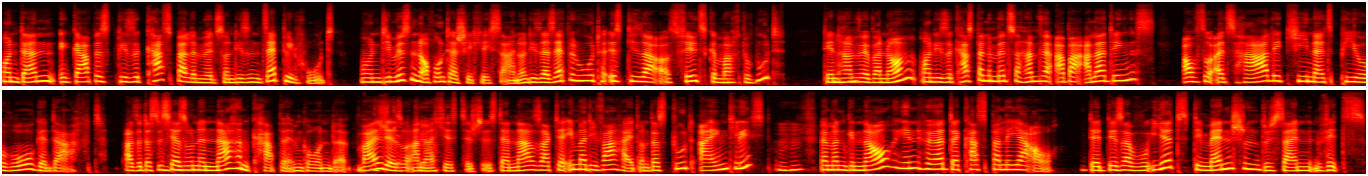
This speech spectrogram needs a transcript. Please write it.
Und dann gab es diese Kasperle-Mütze und diesen Seppelhut. Und die müssen auch unterschiedlich sein. Und dieser Seppelhut ist dieser aus Filz gemachte Hut. Den haben wir übernommen. Und diese Kasperle-Mütze haben wir aber allerdings auch so als Harlekin, als Pierrot gedacht. Also das ist ja so eine Narrenkappe im Grunde, weil Das der so stimmt, ja. anarchistisch ist. Der Narr sagt ja immer die Wahrheit. Und das tut eigentlich, wenn man genau hinhört, der Kasperle ja auch. Der desavouiert die Menschen durch seinen Witz.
